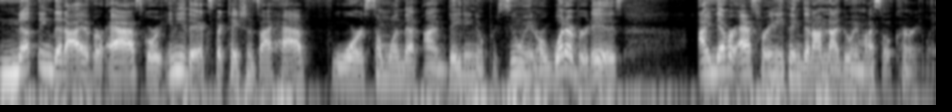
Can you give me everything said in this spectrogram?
nothing that I ever ask or any of the expectations I have for someone that I'm dating or pursuing or whatever it is, I never ask for anything that I'm not doing myself currently.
